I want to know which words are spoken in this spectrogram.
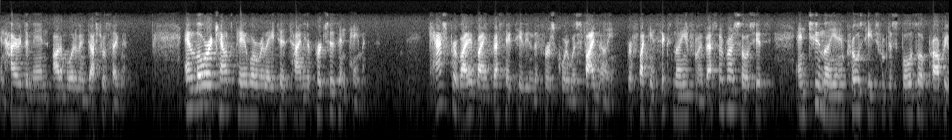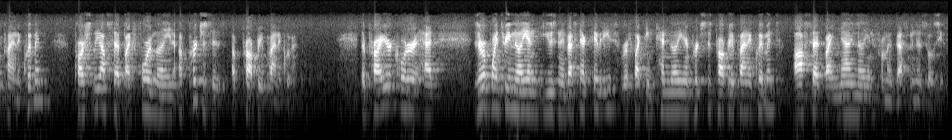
and higher demand Automotive Industrial segment, and lower accounts payable related to timing of purchases and payments. Cash provided by investing activity in the first quarter was 5 million, reflecting 6 million from investment from associates and 2 million in proceeds from disposal of property, plant, and equipment, partially offset by 4 million of purchases of property, plant, and equipment. The prior quarter had 0.3 million used in investing activities, reflecting 10 million in purchases of property, plant, and equipment, offset by 9 million from investment associates.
